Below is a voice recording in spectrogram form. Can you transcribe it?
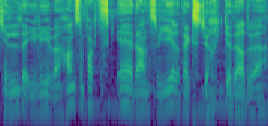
kilde i livet. Han som faktisk er den som gir deg styrke der du er.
